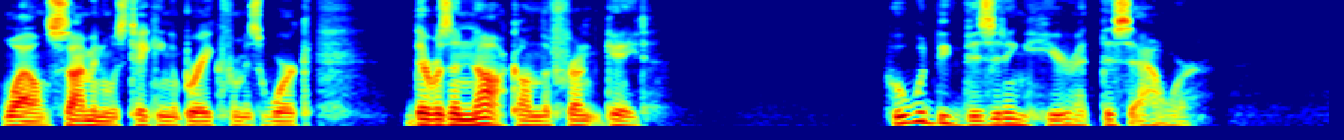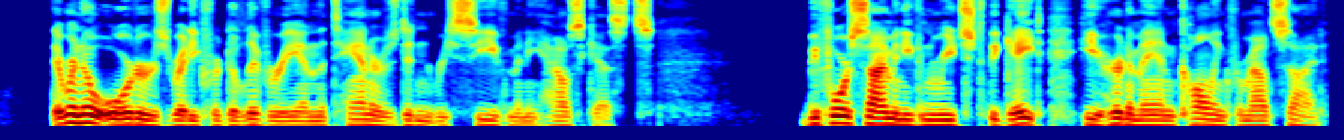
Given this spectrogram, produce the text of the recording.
while Simon was taking a break from his work, there was a knock on the front gate. Who would be visiting here at this hour? There were no orders ready for delivery, and the Tanners didn't receive many house guests. Before Simon even reached the gate, he heard a man calling from outside.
